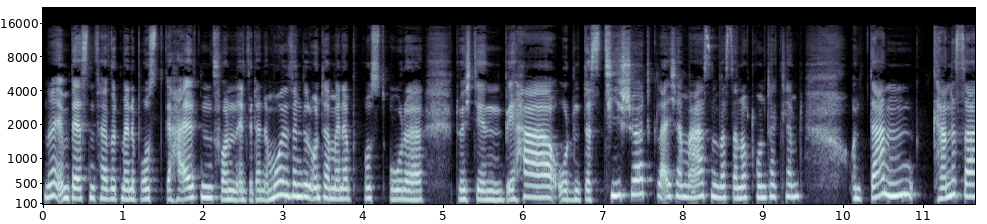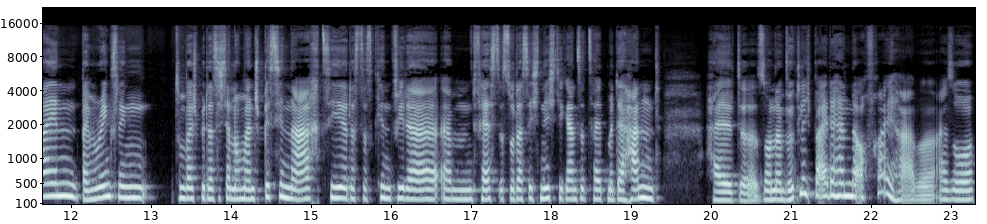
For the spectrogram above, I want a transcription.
Ne? Im besten Fall wird meine Brust gehalten von entweder einer Mullwindel unter meiner Brust oder durch den BH und das T-Shirt gleichermaßen, was da noch drunter klemmt. Und dann kann es sein, beim Ringsling zum Beispiel, dass ich dann noch mal ein bisschen nachziehe, dass das Kind wieder ähm, fest ist, so dass ich nicht die ganze Zeit mit der Hand halte, sondern wirklich beide Hände auch frei habe. Also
